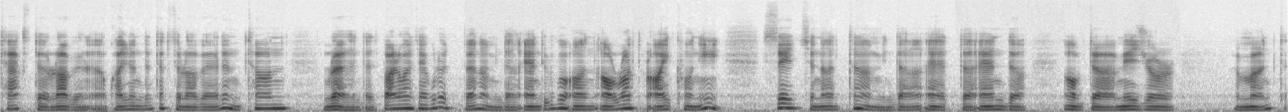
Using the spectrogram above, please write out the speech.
text label 관련된 텍스트 라벨은 turn red 빨간색으로 변합니다 and 그리고 an alert icon이 stage 나타납니다 at the end of the measurement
